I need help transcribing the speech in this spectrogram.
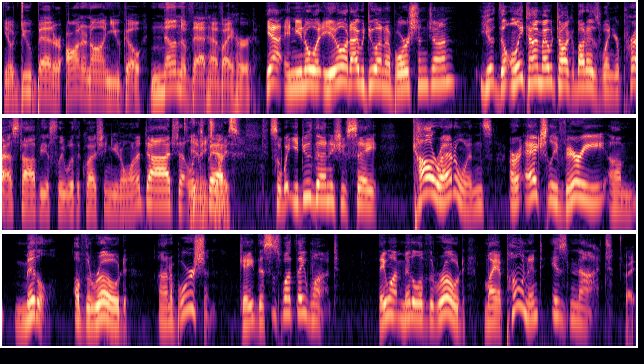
you know, do better? On and on you go. None of that have I heard. Yeah, and you know what? You know what I would do on abortion, John? You, the only time I would talk about it is when you're pressed, obviously, with a question you don't want to dodge. That looks bad. choice. So what you do then is you say, Coloradoans are actually very um, middle of the road on abortion. Okay, this is what they want. They want middle of the road. My opponent is not. Right.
